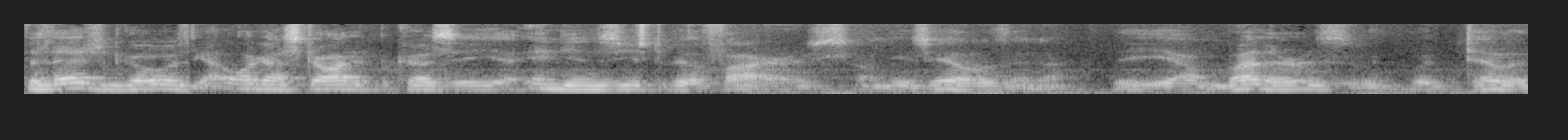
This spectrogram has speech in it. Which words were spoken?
the legend goes, it all got started because the uh, Indians used to build fires on these hills, and uh, the uh, mothers would, would tell the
